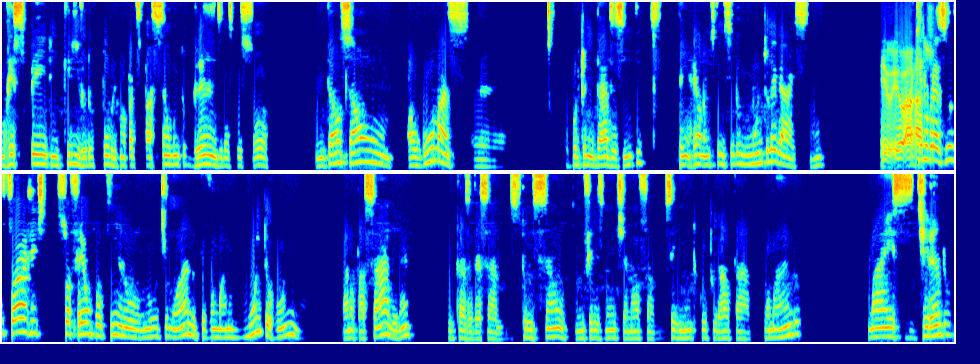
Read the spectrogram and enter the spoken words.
um respeito incrível do público, uma participação muito grande das pessoas. Então são algumas é, oportunidades assim que tem, realmente têm sido muito legais. Né? Eu, eu Aqui no Brasil só a gente sofreu um pouquinho no, no, último ano, teve um ano muito ruim ano passado, né? Por causa dessa destruição que infelizmente o nosso segmento cultural está tomando. Mas tirando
